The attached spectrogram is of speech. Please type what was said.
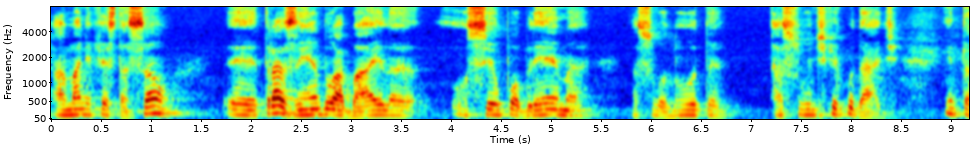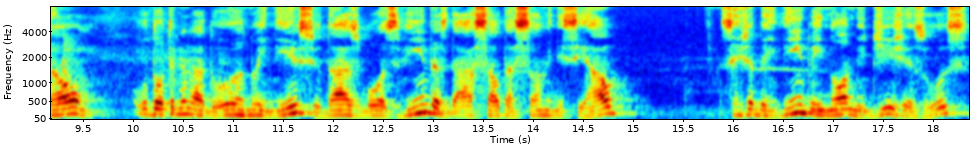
a manifestação eh, trazendo à baila o seu problema, a sua luta, a sua dificuldade. Então, o doutrinador, no início, dá as boas-vindas, dá a saudação inicial. Seja bem-vindo em nome de Jesus,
